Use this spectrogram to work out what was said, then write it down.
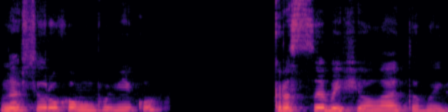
на всю рухому повіку. Красивий фіолетовий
